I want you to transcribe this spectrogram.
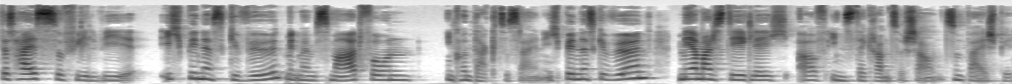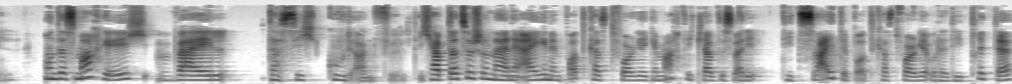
Das heißt so viel wie, ich bin es gewöhnt, mit meinem Smartphone in Kontakt zu sein. Ich bin es gewöhnt, mehrmals täglich auf Instagram zu schauen, zum Beispiel. Und das mache ich, weil das sich gut anfühlt. Ich habe dazu schon eine eigene Podcast-Folge gemacht. Ich glaube, das war die, die zweite Podcast-Folge oder die dritte.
